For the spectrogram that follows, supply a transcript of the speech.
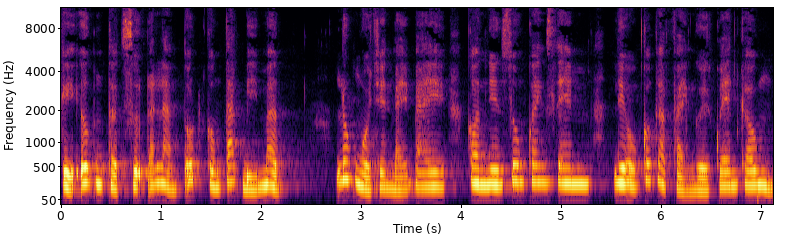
Ký ức thật sự đã làm tốt công tác bí mật. Lúc ngồi trên máy bay còn nhìn xung quanh xem liệu có gặp phải người quen không.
